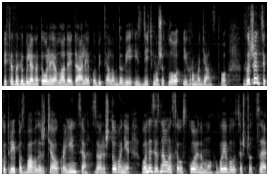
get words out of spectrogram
Після загибелі Анатолія влада Італії пообіцяла вдові із дітьми житло і громадянство. Злочинці, котрі позбавили життя українця, заарештовані, вони зізналися у скоєному. Виявилося, що це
